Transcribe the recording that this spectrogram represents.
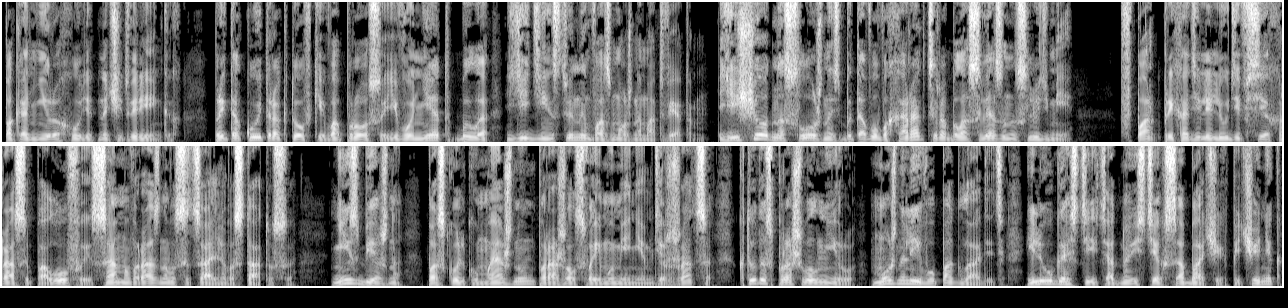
пока Нира ходит на четвереньках. При такой трактовке вопроса «его нет» было единственным возможным ответом. Еще одна сложность бытового характера была связана с людьми. В парк приходили люди всех рас и полов и самого разного социального статуса – Неизбежно, поскольку Мэжнун поражал своим умением держаться, кто-то спрашивал Ниру, можно ли его погладить или угостить одной из тех собачьих печенек,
